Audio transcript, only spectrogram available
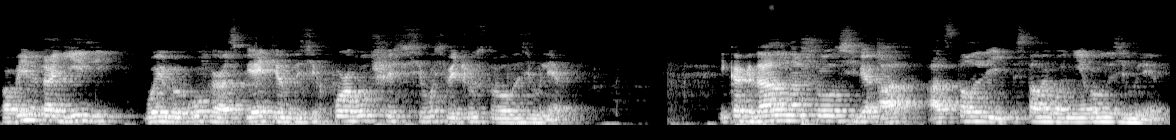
Во время трагедий, боя быков и распятия он до сих пор лучше всего себя чувствовал на земле. И когда он нашел себе ад, ад стал, ли, стал его небом на земле.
